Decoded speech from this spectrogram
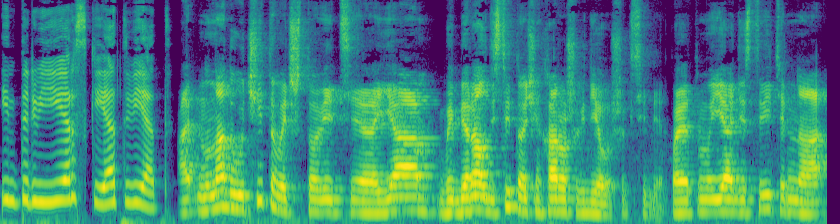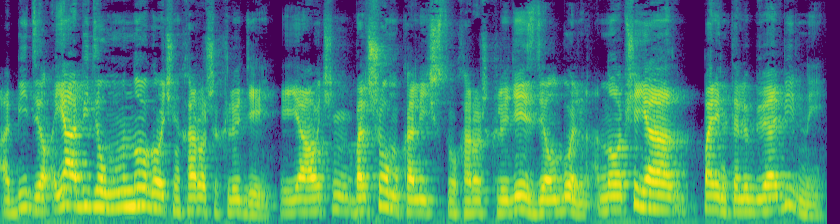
интервьюерский ответ. А, ну, надо учитывать, что ведь э, я выбирал действительно очень хороших девушек себе. Поэтому я действительно обидел... Я обидел много очень хороших людей. И я очень большому количеству хороших людей сделал больно. Но вообще я парень-то любвеобильный,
